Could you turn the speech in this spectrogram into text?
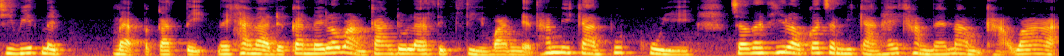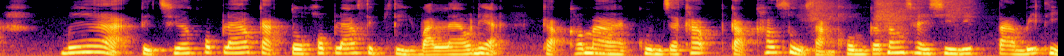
ชีวิตในแบบปกติ ในขณะเดียวกันในระหว่างการดูแล 14 วันเนี่ยถ้ามีการพูดคุย เจ้าหน้าที่เราก็จะมีการให้คำแนะนำค่ะว่า เมื่อติดเชื้อครบแล้วกักตัวครบแล้ว 14 วันแล้วเนี่ย กลับเข้ามาคุณจะเข้ากลับเข้าสู่สังคมก็ต้องใช้ชีวิตตามวิถี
